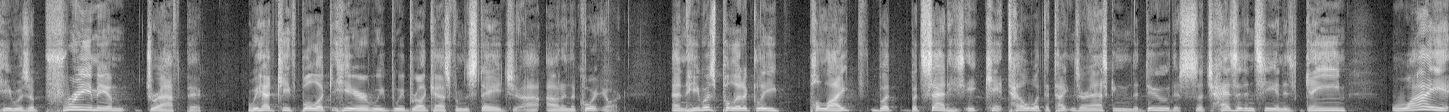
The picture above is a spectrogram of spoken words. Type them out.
he was a premium draft pick. We had Keith Bulluck here. We, we broadcast from the stage uh, out in the courtyard. And he was politically polite, but but said he's, he can't tell what the Titans are asking him to do. There's such hesitancy in his game. Why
